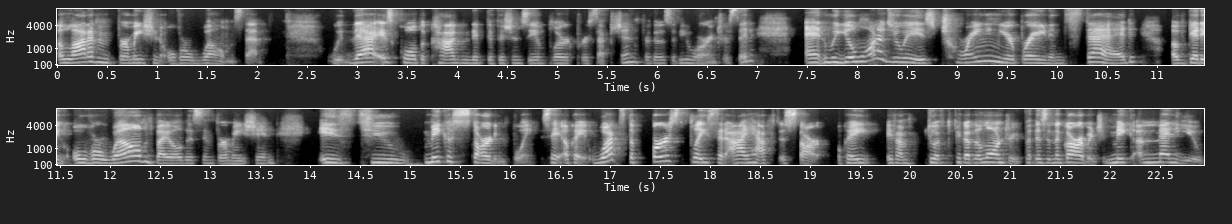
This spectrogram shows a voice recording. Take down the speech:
a lot of information overwhelms them. That is called the cognitive deficiency of blurred perception for those of you who are interested. And what you'll want to do is train your brain instead of getting overwhelmed by all this information, is to make a starting point. Say, okay, what's the first place that I have to start? Okay, if I'm do I have to pick up the laundry, put this in the garbage, make a menu,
